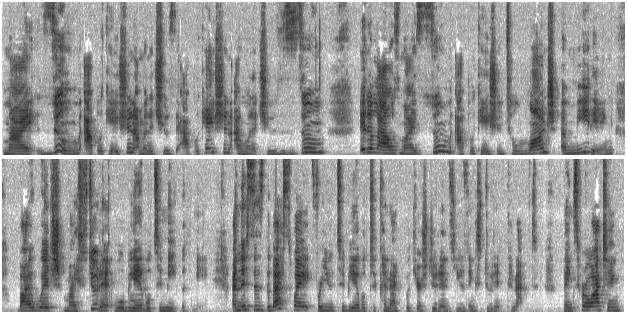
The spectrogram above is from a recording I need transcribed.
my Zoom application. I'm going to choose the application. I want to choose Zoom. It allows my Zoom application to launch a meeting by which my student will be able to meet with me. And this is the best way for you to be able to connect with your students using Student Connect. Thanks for watching.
